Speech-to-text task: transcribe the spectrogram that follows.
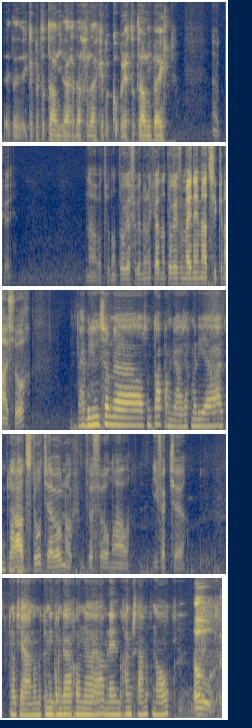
eh, ik heb er totaal niet aan gedacht vandaag, ik heb mijn kop er echt totaal niet bij. Oké. Nou, wat we dan toch even gaan doen, ik ga het dan toch even meenemen naar het ziekenhuis hoor. Hebben jullie niet zo'n eh zo'n traphangar zeg maar die je uit kunt klappen? Ja, het stoeltje hebben we ook nog. Moeten we even onderhalen. Evac chair. Want ja, dan kan die brancard gewoon eh beneden in de gang staan of in de hal. Oh, eh,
